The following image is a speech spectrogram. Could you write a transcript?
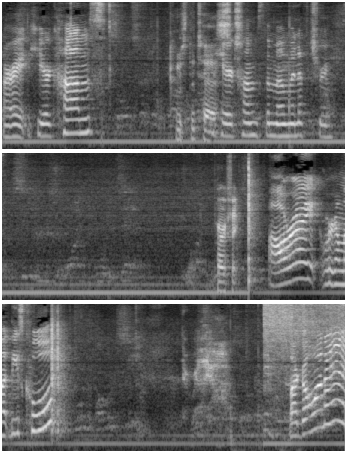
go. All right, here comes Comes the test. here comes the moment of truth. Perfect. All right, we're gonna let these cool. They're really hot. They're going in.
